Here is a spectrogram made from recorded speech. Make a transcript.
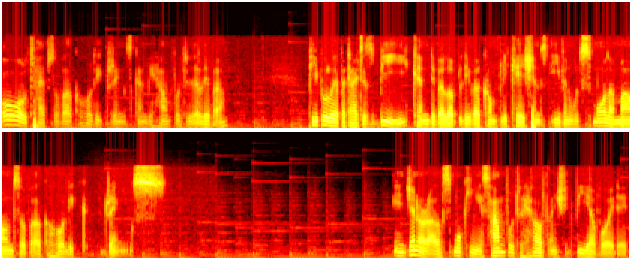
All types of alcoholic drinks can be harmful to the liver People with hepatitis B can develop liver complications even with small amounts of alcoholic drinks. In general, smoking is harmful to health and should be avoided.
